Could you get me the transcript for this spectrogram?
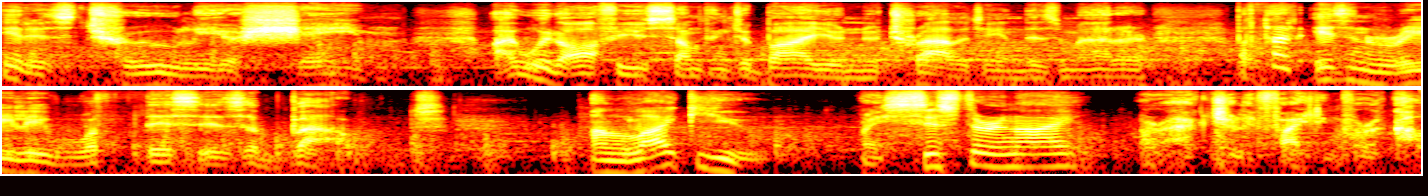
It is truly a shame. I would offer you something to buy your neutrality in this matter, but that isn't really what this is about. Unlike you, my sister and I are actually fighting for a cause.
